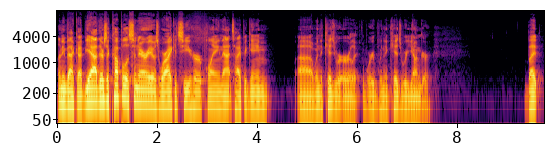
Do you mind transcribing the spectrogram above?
let me back up. Yeah, there's a couple of scenarios where I could see her playing that type of game uh, when the kids were early, when the kids were younger. But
